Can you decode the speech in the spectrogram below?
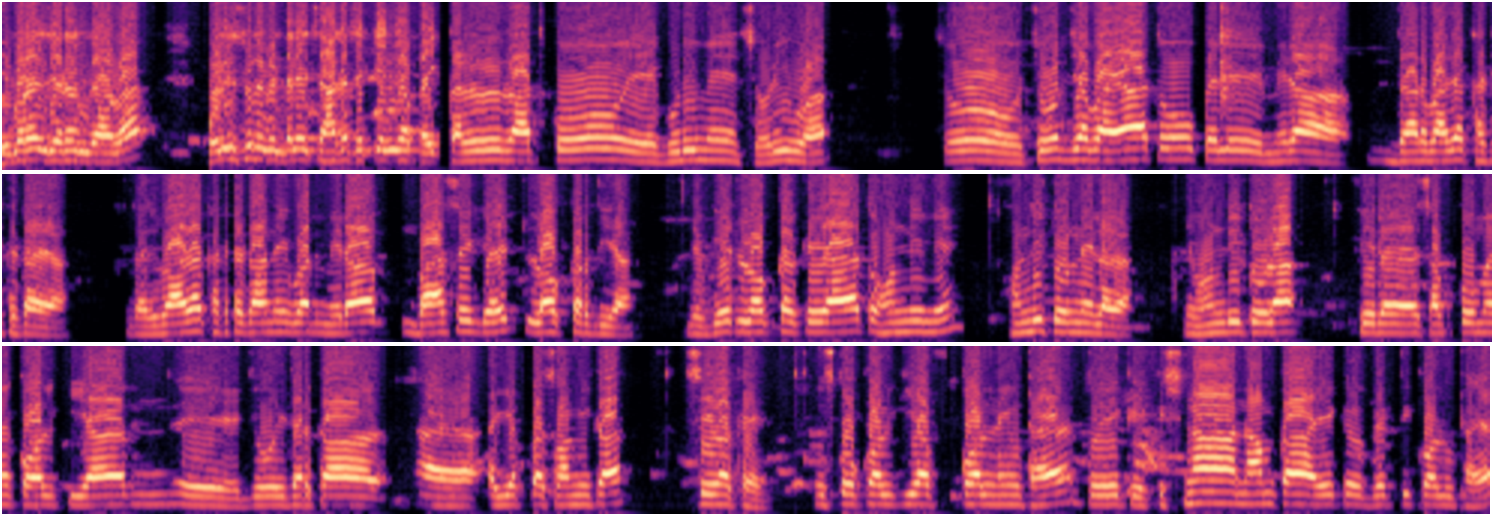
ఇవ్వడం చేయడం ద్వారా పోలీసులు వెంటనే చాకచక్యంగా పై कल रात को ये गुड़ी में चोरी हुआ तो चोर जब आया तो पहले मेरा दरवाजा खटखटाया दरवाजा खटखटाने के बाद मेरा बाहर से गेट लॉक कर दिया जब गेट लॉक करके आया तो हुंडी में हुंडी तोड़ने लगा जब हुंडी तोड़ा फिर अ, सबको मैं कॉल किया अम, ए, जो इधर का अ, अयप्पा स्वामी का सेवक है उसको कॉल किया कॉल नहीं उठाया। तो एक कृष्णा नाम का एक व्यक्ति कॉल उठाया।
